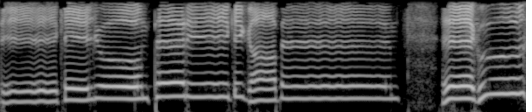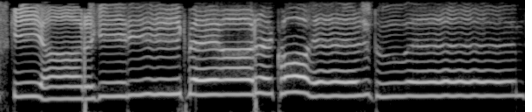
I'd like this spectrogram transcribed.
りけりょんぺりきがべえぐすきあるぎり ez duen,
